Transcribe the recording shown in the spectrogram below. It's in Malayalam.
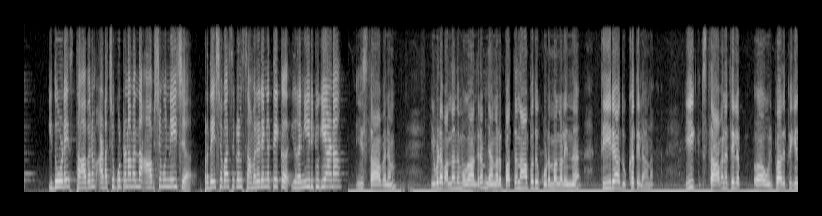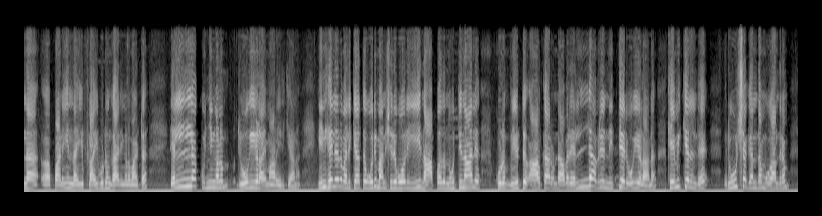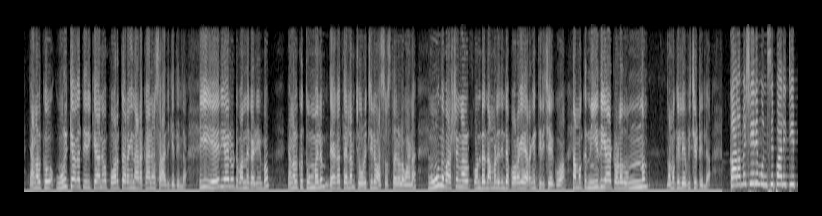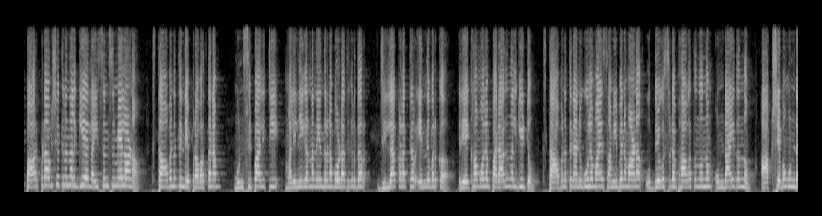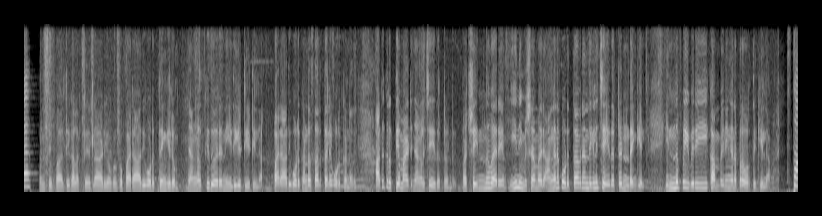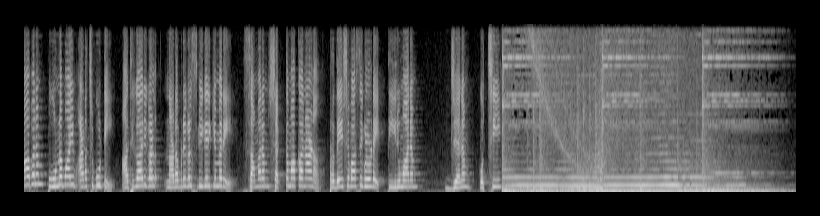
ഇതോടെ സ്ഥാപനം അടച്ചുപൂട്ടണമെന്ന ആവശ്യമുന്നയിച്ച് പ്രദേശവാസികൾ സമരരംഗത്തേക്ക് ഇറങ്ങിയിരിക്കുകയാണ്. ഈ സ്ഥാപനം ഇവിടെ വന്നത് മുഖാന്തരം ഞങ്ങൾ പത്ത് നാൽപ്പത് കുടുംബങ്ങൾ ഇന്ന് തീരാ ദുഃഖത്തിലാണ്. ഈ സ്ഥാപനത്തിൽ ഉൽപ്പാദിപ്പിക്കുന്ന പണിയുന്ന ഈ ഫ്ലൈവുഡും കാര്യങ്ങളുമായിട്ട് എല്ലാ കുഞ്ഞുങ്ങളും രോഗികളായി മാറിയിരിക്കുകയാണ്. ഇൻഹേലർ വലിക്കാത്ത ഒരു മനുഷ്യർ പോലും ഈ നാൽപ്പത് നൂറ്റിനാല് കുടും വീട്ട് ആൾക്കാരുണ്ട്. അവരെല്ലാവരും നിത്യ രോഗികളാണ്. കെമിക്കലിന്റെ രൂക്ഷഗന്ധം മുഖാന്തരം ഞങ്ങൾക്ക് മുറിക്കകത്തിരിക്കാനോ പുറത്തിറങ്ങി നടക്കാനോ സാധിക്കത്തില്ല. ഈ ഏരിയയിലോട്ട് വന്നു കഴിയുമ്പം ഞങ്ങൾക്ക് തുമ്മലും ദേഹത്തെല്ലാം ചൊറിച്ചിലും അസ്വസ്ഥതകളുമാണ്. മൂന്ന് വർഷങ്ങൾ കൊണ്ട് നമ്മൾ ഇതിന്റെ പുറകെ ഇറങ്ങി തിരിച്ചേക്കുക നമുക്ക് നീതിയായിട്ടുള്ളതൊന്നും നമുക്ക് ലഭിച്ചിട്ടില്ല. കളമശ്ശേരി മുനിസിപ്പാലിറ്റി പാർപ്പിടാവശ്യത്തിന് നൽകിയ ലൈസൻസിന്മേലാണ് സ്ഥാപനത്തിന്റെ പ്രവർത്തനം. മുനിസിപ്പാലിറ്റി മലിനീകരണ നിയന്ത്രണ ബോർഡ് അധികൃതർ ജില്ലാ കളക്ടർ എന്നിവർക്ക് രേഖാമൂലം പരാതി നൽകിയിട്ടും സ്ഥാപനത്തിന് അനുകൂലമായ സമീപനമാണ് ഉദ്യോഗസ്ഥരുടെ ഭാഗത്തു നിന്നും ഉണ്ടായതെന്നും ആക്ഷേപമുണ്ട്. മുനിസിപ്പാലിറ്റി കളക്ടറേറ്റിലെ ആടിയോക്കൊക്കെ പരാതി കൊടുത്തെങ്കിലും ഞങ്ങൾക്ക് ഇതുവരെ നീതി കിട്ടിയിട്ടില്ല. പരാതി കൊടുക്കേണ്ട സ്ഥലത്തല്ലേ കൊടുക്കേണ്ടത്? അത് കൃത്യമായിട്ട് ഞങ്ങൾ ചെയ്തിട്ടുണ്ട്. പക്ഷേ ഇന്ന് വരെ ഈ നിമിഷം വരെ അങ്ങനെ കൊടുത്തവരെന്തെങ്കിലും ചെയ്തിട്ടുണ്ടെങ്കിൽ ഇന്നിപ്പോൾ ഇവർ ഈ കമ്പനി ഇങ്ങനെ പ്രവർത്തിക്കില്ല. സ്ഥാപനം പൂർണമായും അടച്ചുപൂട്ടി. അധികാരികൾ നടപടികൾ സ്വീകരിക്കും വരെ സമരം ശക്തമാക്കാനാണ് പ്രദേശവാസികളുടെ തീരുമാനം. ജനം കൊച്ചി.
